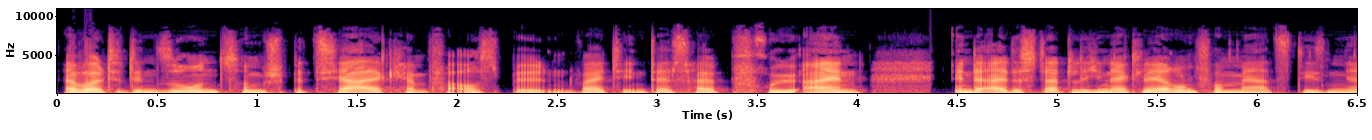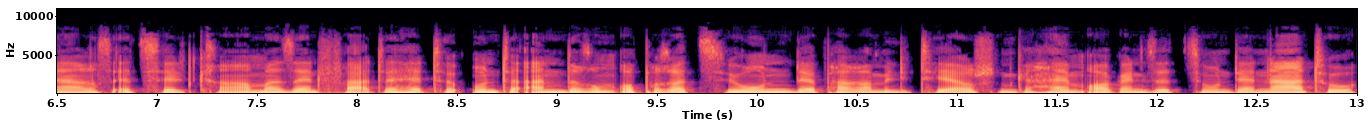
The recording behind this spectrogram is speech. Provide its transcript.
Er wollte den Sohn zum Spezialkämpfer ausbilden, weihte ihn deshalb früh ein. In der eidesstattlichen Erklärung vom März diesen Jahres erzählt Kramer, sein Vater hätte unter anderem Operationen der paramilitärischen Geheimorganisation der NATO,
